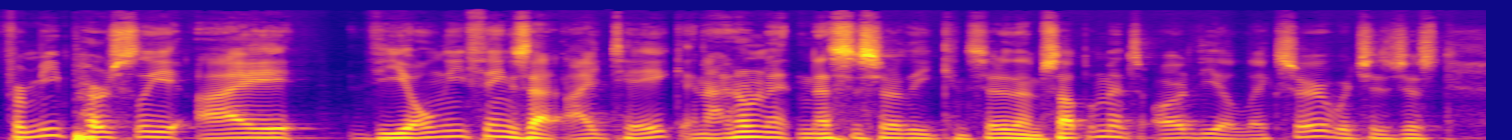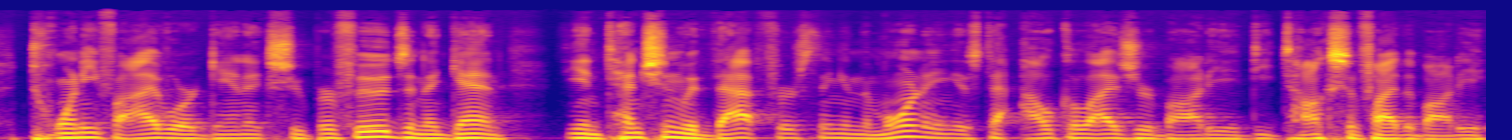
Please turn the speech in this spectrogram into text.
for me personally, I the only things that I take, and I don't necessarily consider them supplements, are the elixir, which is just 25 organic superfoods. And again, the intention with that first thing in the morning is to alkalize your body, detoxify the body.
